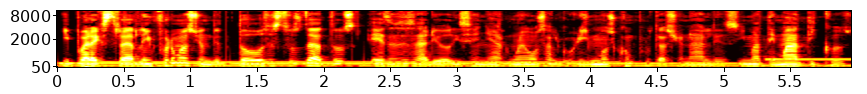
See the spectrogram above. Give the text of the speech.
Y para extraer la información de todos estos datos es necesario diseñar nuevos algoritmos computacionales y matemáticos,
